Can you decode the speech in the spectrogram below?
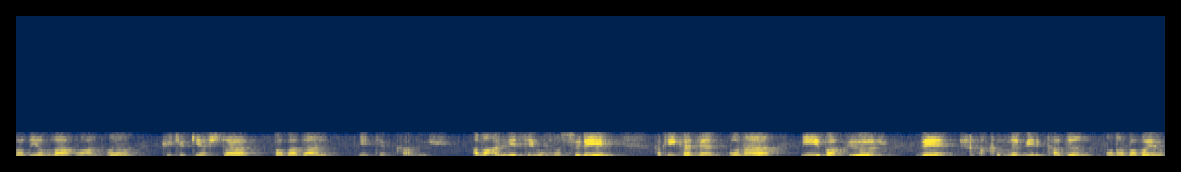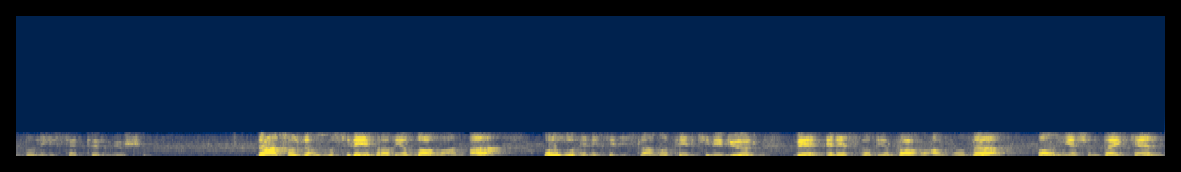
radıyallahu anhu küçük yaşta babadan yetim kalıyor. Ama annesi Ummu Süleym hakikaten ona iyi bakıyor ve akıllı bir kadın ona baba yokluğunu hissettirmiyor. Daha sonra Ummu Süleym radıyallahu anha oğlu Enes'e İslam'ı telkin ediyor ve Enes radıyallahu anhu da 10 yaşındayken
